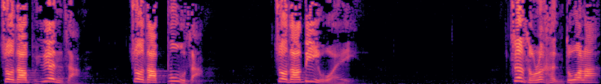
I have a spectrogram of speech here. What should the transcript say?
做到院长，做到部长，做到立委，这种人很多啦。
